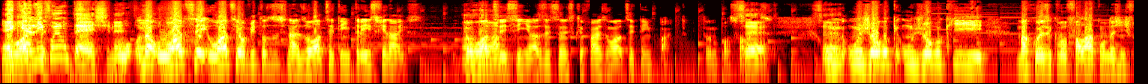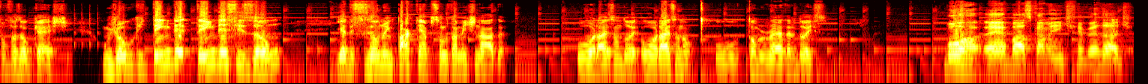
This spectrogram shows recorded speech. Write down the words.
É que ali foi um teste, né? O, não, o Odyssey, o Odyssey eu vi todos os finais. O Odyssey tem três finais. Então o Odyssey sim, as decisões que você faz no Odyssey tem impacto. Então não posso falar certo, isso. Certo. Um, um, jogo que, um jogo que. Uma coisa que eu vou falar quando a gente for fazer o cast. Um jogo que tem, de, tem decisão e a decisão não impacta em absolutamente nada. O Horizon 2. O Horizon não, o Tomb Raider 2. Porra, é, basicamente, é verdade.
